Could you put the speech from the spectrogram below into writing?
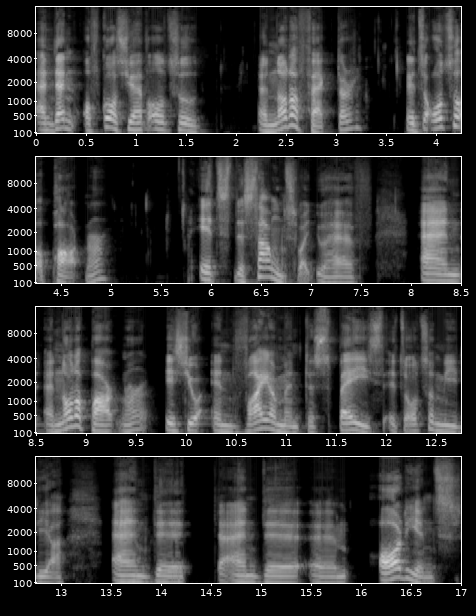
and then of course you have also another factor it's also a partner. It's the sounds what you have. And another partner is your environment, the space. It's also media, and the and the um, audience,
